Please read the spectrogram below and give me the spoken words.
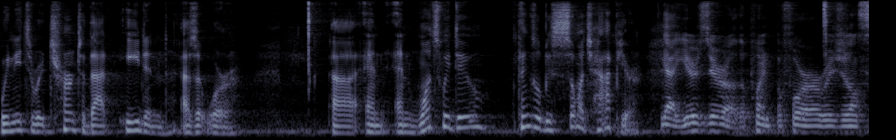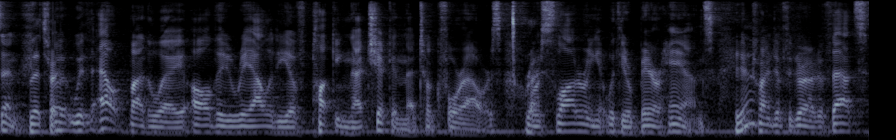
We need to return to that Eden, as it were. Uh, and, and once we do, things will be so much happier. Yeah, year zero, the point before original sin. That's right. But without, by the way, all the reality of plucking that chicken that took four hours, or slaughtering it with your bare hands, and trying to figure out if that's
